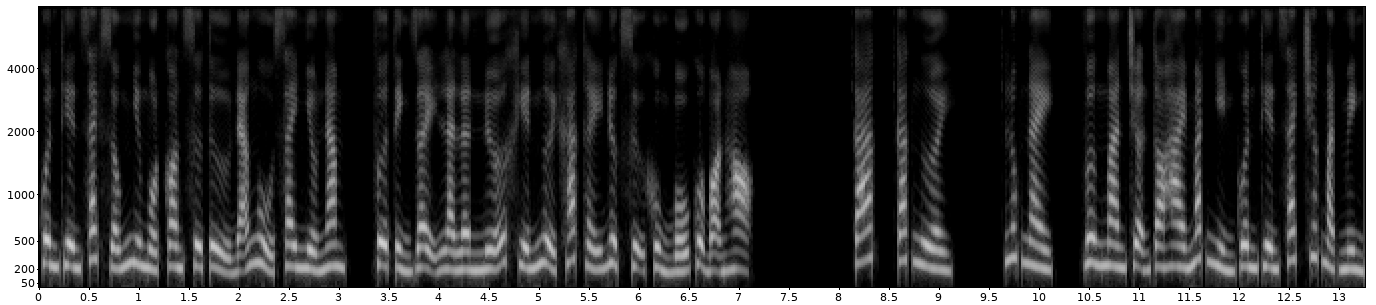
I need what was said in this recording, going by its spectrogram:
quân thiên sách giống như một con sư tử đã ngủ say nhiều năm, vừa tỉnh dậy là lần nữa khiến người khác thấy được sự khủng bố của bọn họ. Các, các người. Lúc này, Vương Man trợn to hai mắt nhìn quân thiên sách trước mặt mình,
